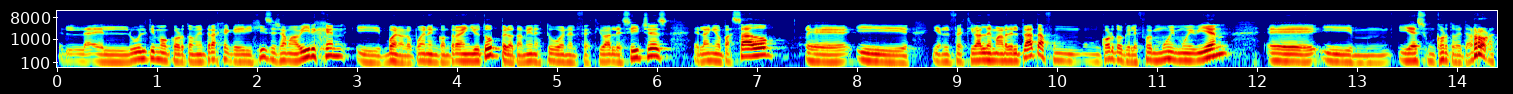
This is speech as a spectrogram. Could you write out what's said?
el, último cortometraje que dirigí se llama Virgen y bueno, lo pueden encontrar en YouTube, pero también estuvo en el Festival de Sitges el año pasado. Eh, y, en el Festival de Mar del Plata fue un, corto que le fue muy muy bien eh, y, es un corto de terror.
